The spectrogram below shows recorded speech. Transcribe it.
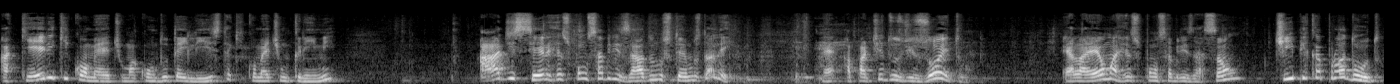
aquele que comete uma conduta ilícita, que comete um crime, há de ser responsabilizado nos termos da lei. Né? A partir dos 18, ela é uma responsabilização típica para o adulto.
